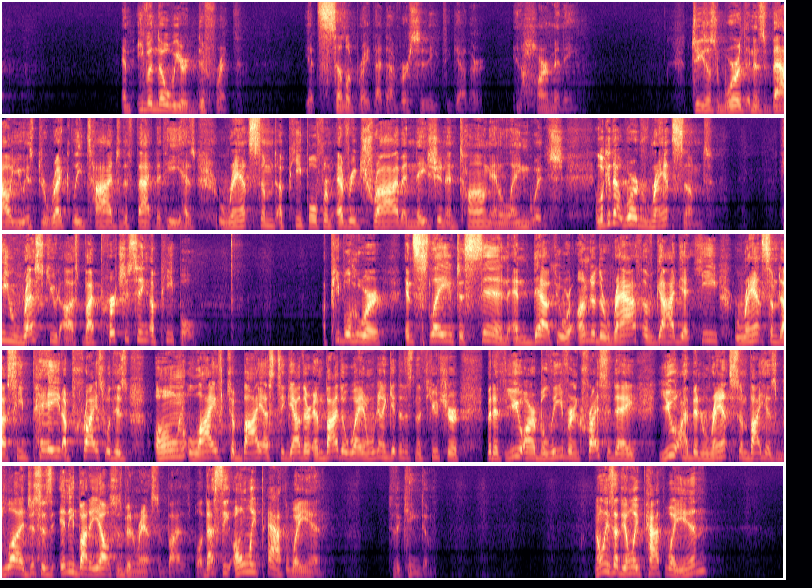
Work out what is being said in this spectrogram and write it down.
and even though we are different, yet celebrate that diversity together in harmony. Jesus' worth and his value is directly tied to the fact that he has ransomed a people from every tribe and nation and tongue and language. Look at that word ransomed. He rescued us by purchasing a people a people who were enslaved to sin and death, who were under the wrath of God, yet He ransomed us. He paid a price with His own life to buy us together. And by the way, and we're going to get to this in the future, but if you are a believer in Christ today, you have been ransomed by His blood, just as anybody else has been ransomed by His blood. That's the only pathway in to the kingdom. Not only is that the only pathway in,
